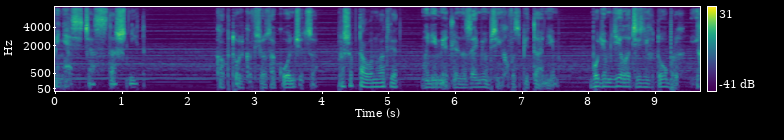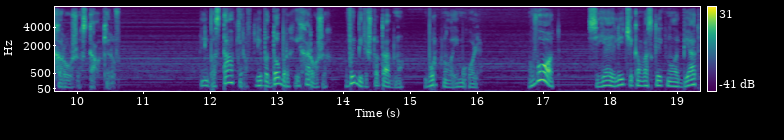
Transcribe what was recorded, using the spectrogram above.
«Меня сейчас стошнит». «Как только все закончится», — прошептал он в ответ, — «мы немедленно займемся их воспитанием. Будем делать из них добрых и хороших сталкеров». Либо сталкеров, либо добрых и хороших. Выбери что-то одно», — буркнула ему Оля. «Вот!» — сияя личиком воскликнула Биат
